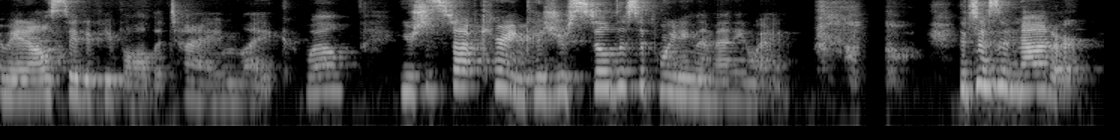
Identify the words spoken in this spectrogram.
I mean, I'll say to people all the time, like, well, you should stop caring because you're still disappointing them anyway. it doesn't matter.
